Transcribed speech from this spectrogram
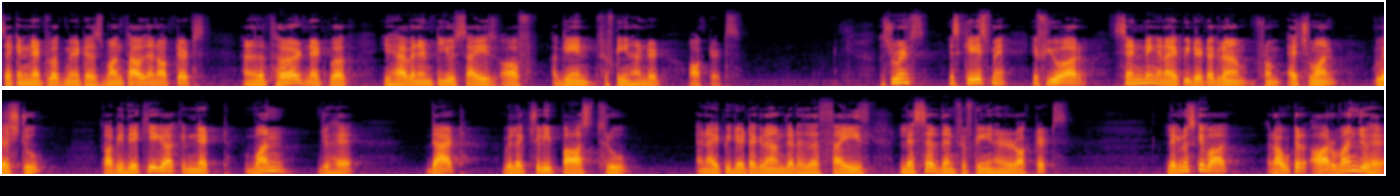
second network میں it is one thousand octets and the third network دیکھیے گا کہ نیٹ ون جو ہے will actually pass through an I P datagram that size lesser than fifteen hundred octets لیکن اس کے بعد راؤٹر آر ون جو ہے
